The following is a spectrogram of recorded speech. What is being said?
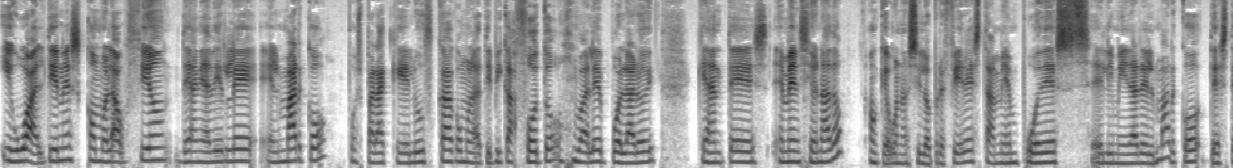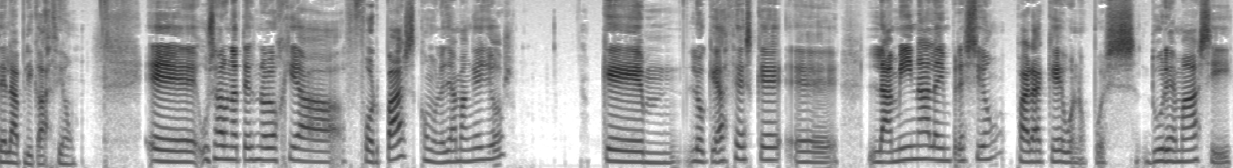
igual tienes como la opción de añadirle el marco, pues para que luzca como la típica foto, ¿vale? Polaroid que antes he mencionado. Aunque bueno, si lo prefieres, también puedes eliminar el marco desde la aplicación. Eh, usa una tecnología for pass, como lo llaman ellos, que mm, lo que hace es que eh, lamina la impresión para que, bueno, pues dure más y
